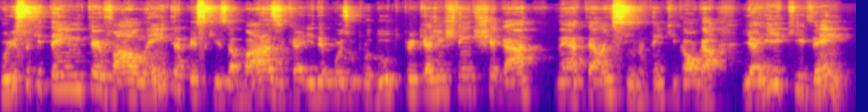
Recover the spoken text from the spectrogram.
Por isso que tem um intervalo entre a pesquisa básica e depois o produto, porque a gente tem que chegar né, até lá em cima, tem que galgar. E aí que vem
